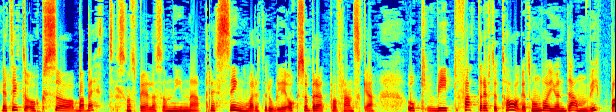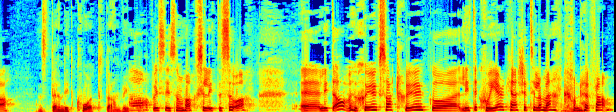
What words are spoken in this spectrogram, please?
Jag tyckte också Babette som spelas av Nina Pressing var rätt rolig. Också bröt på franska. Och vi fattade efter ett tag att hon var ju en dammvippa. En ständigt kåt dammvippa. Ja, precis. Hon var också lite så. Eh, lite avundsjuk, svartsjuk och lite queer kanske till och med kom det fram.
